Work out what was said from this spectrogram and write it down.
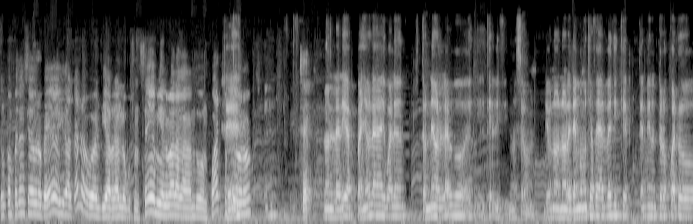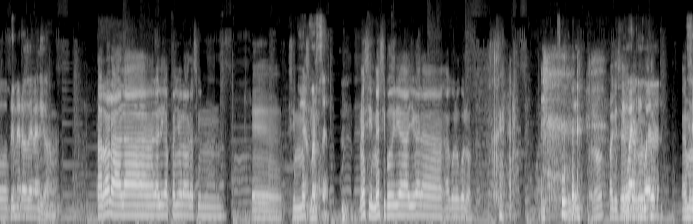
en competencia europea y de acá, ¿no? El Villarreal lo puso en semi, el Málaga anduvo en cuarto, creo, ¿no? Sí. en la Liga Española, igual en torneos largos, no sé, yo no, no le tengo mucha fe al Betis que termine entre los cuatro primeros de la Liga. Está rara la, la, Liga Española ahora sin, eh, sin Messi. Messi. Messi podría llegar a, a Colo Colo. ¿No? Para que se igual, igual, sí,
